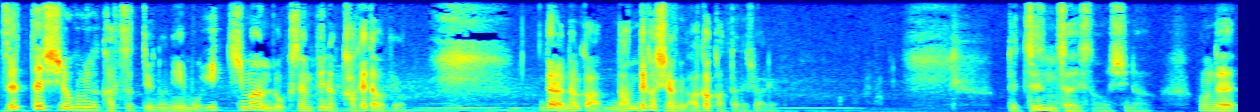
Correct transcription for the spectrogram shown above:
絶対白組が勝つっていうのにもう1万6,000ペナかけたわけよ。だからなんかなんでか知らんけど赤かったでしょあれ。で全財産を失う。ほんで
